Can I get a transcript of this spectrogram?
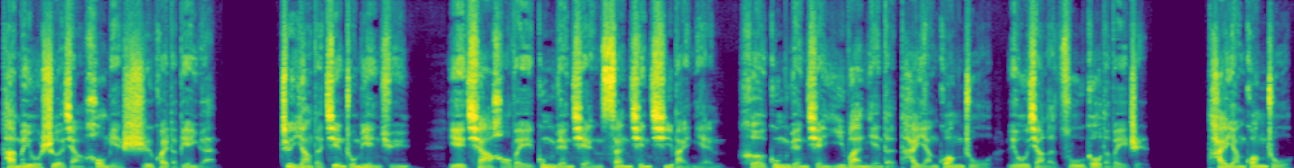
它没有射向后面石块的边缘。这样的建筑面局也恰好为公元前三千七百年和公元前一万年的太阳光柱留下了足够的位置。太阳光柱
